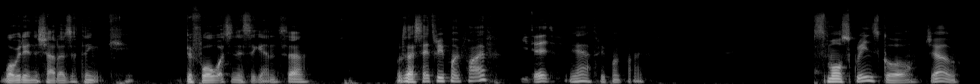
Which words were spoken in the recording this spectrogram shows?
what we do in the shadows. I think before watching this again. So, what did I say? Three point five. You did. Yeah, three point five. Small screen score, Joe.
